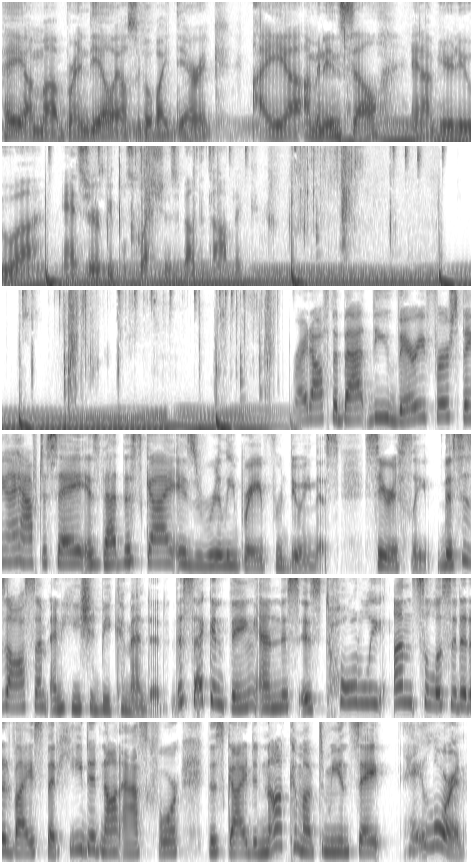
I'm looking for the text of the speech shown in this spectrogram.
hey, I'm uh. I also go by Derek. I, uh, I'm an incel, and I'm here to uh, answer people's questions about the topic. Right off the bat, the very first thing I have to say is that this guy is really brave for doing this. Seriously, this is awesome and he should be commended. The second thing, and this is totally unsolicited advice that he did not ask for, this guy did not come up to me and say, Hey Lauren,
